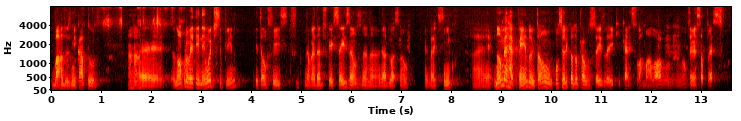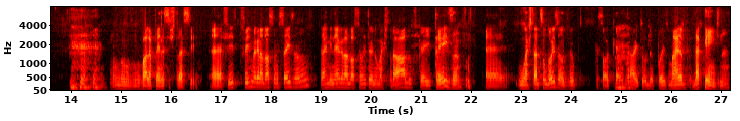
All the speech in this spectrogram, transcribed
barra 2014. Uhum. É, eu não aproveitei nenhuma disciplina, então fiz, na verdade, fiquei seis anos né, na graduação, ao invés de cinco. É, não me arrependo, então o conselho que eu dou para vocês aí que querem se formar logo, não tenham essa pressa. não, não, não, vale a pena esse estresse aí. É, fiz, fiz, minha graduação em seis anos, terminei a graduação, entrei no mestrado, fiquei três anos. É, o mestrado são dois anos, viu? O pessoal que quer uhum. entrar e tudo depois, mas depende, né?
